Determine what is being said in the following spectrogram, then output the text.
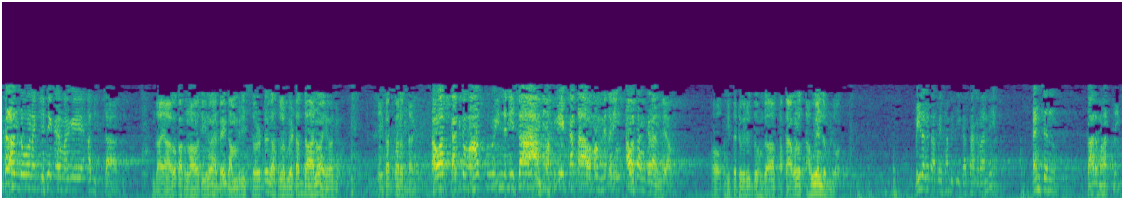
කරන්න ඕන කියන එක මගේ අදිස්ථාන. දයාව කරුණාව තියෙනවා හැබැයි ගම්බිරිස් වලට ගස්ලබු වැටක් දානවා ඒ වගේ. ඒකත් වරද්දක්. තවත් කටික මහත්තුරු ඉන්න නිසා මගේ කතාව මම මෙතනින් අවසන් කරන්න යනවා. ඔව් හිතට විරුද්ධ හුඟා කතා කළොත් අහුවෙන්න පුළුවන්. ඊළඟට අපේ සමිතිය කතා කරන්නේ පෙන්ෂන් කාර මහත්මයෙක්.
